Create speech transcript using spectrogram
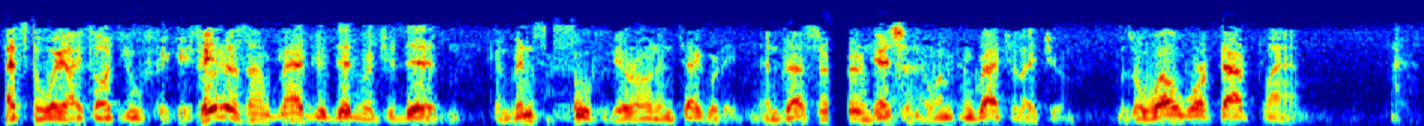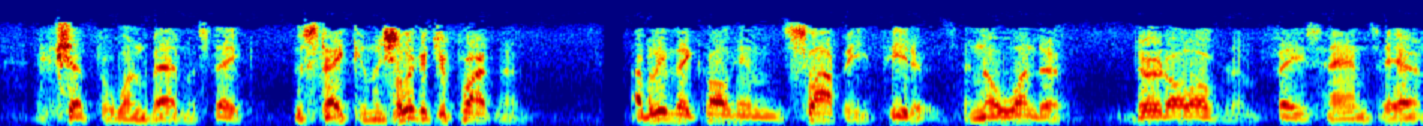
That's the way I thought you figured. Peters, I'm glad you did what you did. Convinced the proof of your own integrity. And Dresser? Yes, sir. I want to congratulate you. It was a well worked out plan. Except for one bad mistake. Mistake, Commissioner? Well, look at your partner. I believe they call him Sloppy Peters, and no wonder. Dirt all over him face, hands, hair.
